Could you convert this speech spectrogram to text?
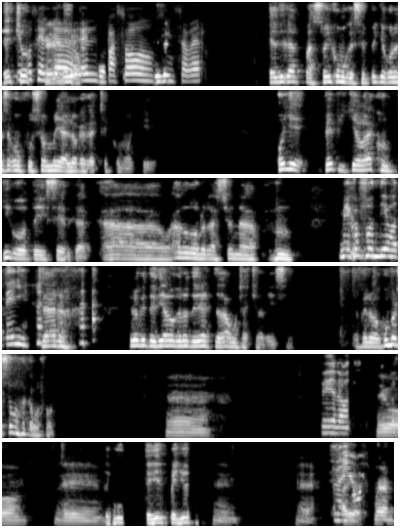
De Sí, hecho, pues él, ya- él pasó sin saber. Edgar pasó y como que siempre quedó con esa confusión media loca, ¿caché? Como que. Oye, Pepi, quiero hablar contigo, te dice Edgar. Ah, algo con relación a. Me confundí de botella. Claro, creo que te di algo que no te di este dado, muchacho, te dice. Pero conversemos acá, por favor. Eh, Botella. digo, eh, Te di, te di el peyote. eh, Eh. Bueno,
